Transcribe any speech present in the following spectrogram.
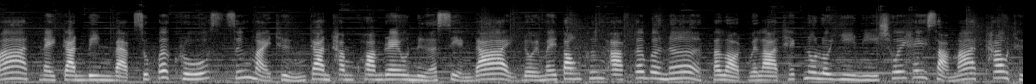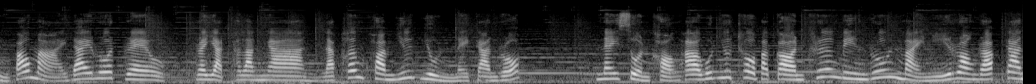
มารถในการบินแบบซูเปอร์ครูซซึ่งหมายถึงการทำความเร็วเหนือเสียงได้ โดยไม่ต้องพึ่ง Afterburner ตลอดเวลาเทคโนโลยีนี้ช่วยให้สามารถเข้าถึงเป้าหมายได้รวดเร็ว ประหยัดพลังงาน และเพิ่มความยืดหยุ่นในการรบในส่วนของอาวุธยุโทโธปกรณ์เครื่องบินรุ่นใหม่นี้รองรับการ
